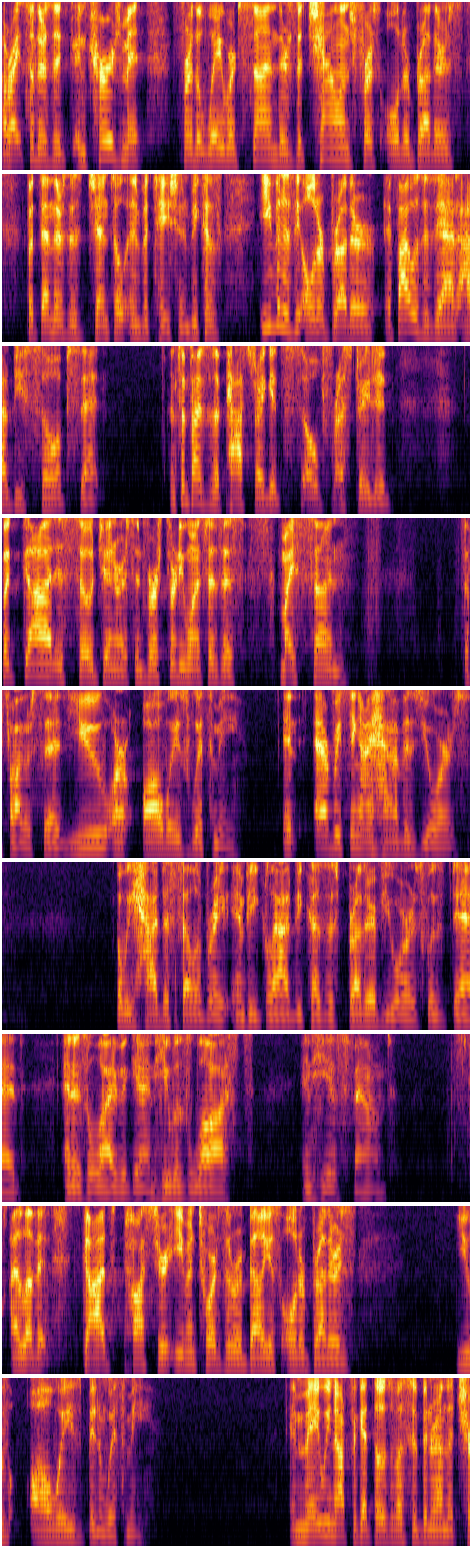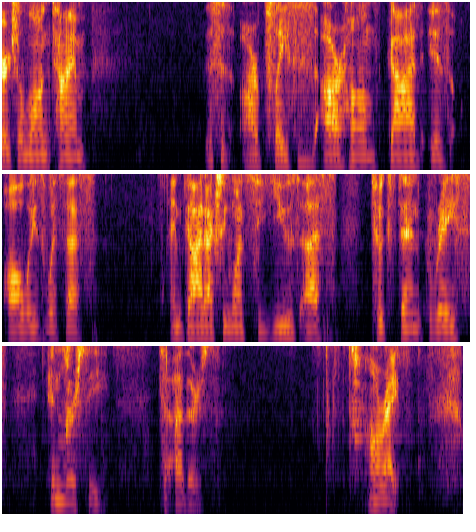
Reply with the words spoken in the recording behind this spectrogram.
All right, so there's an encouragement for the wayward son, there's the challenge for us older brothers, but then there's this gentle invitation. Because even as the older brother, if I was a dad, I would be so upset. And sometimes as a pastor, I get so frustrated. But God is so generous. In verse 31, it says this My son, the father said, You are always with me, and everything I have is yours. But we had to celebrate and be glad because this brother of yours was dead and is alive again. He was lost and he is found. I love it. God's posture, even towards the rebellious older brothers, you've always been with me. And may we not forget those of us who've been around the church a long time. This is our place, this is our home. God is always with us. And God actually wants to use us to extend grace and mercy to others. All right.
